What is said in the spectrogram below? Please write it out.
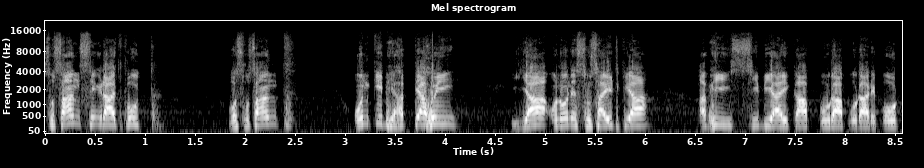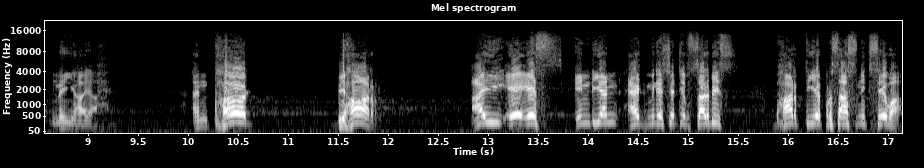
सुशांत सिंह राजपूत, वो सुशांत, उनकी भी हत्या हुई, या उन्होंने सुसाइड किया, अभी सीबीआई का पूरा पूरा रिपोर्ट नहीं आया है। And third Bihar IAS Indian administrative service भारतीय प्रशासनिक सेवा।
